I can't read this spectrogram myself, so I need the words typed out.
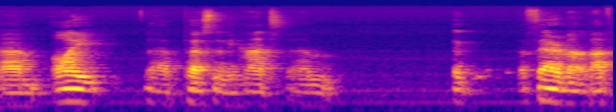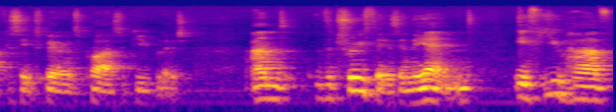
I uh, personally had a, a fair amount of advocacy experience prior to pupillage. And the truth is, in the end, if you have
